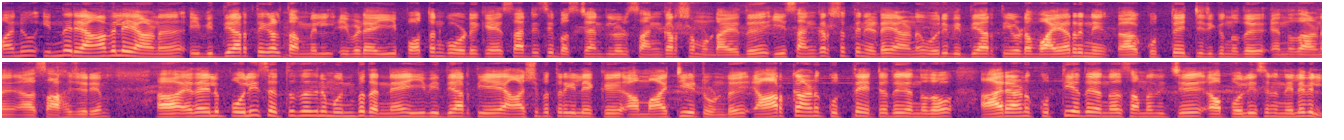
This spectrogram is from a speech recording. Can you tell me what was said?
മനു ഇന്ന് രാവിലെയാണ് ഈ വിദ്യാർത്ഥികൾ തമ്മിൽ ഇവിടെ ഈ Pothencode K S R T C bus സ്റ്റാൻഡിൽ ഒരു സംഘർഷമുണ്ടായത്. ഈ സംഘർഷത്തിനിടെയാണ് ഒരു വിദ്യാർത്ഥിയുടെ വയറിന് കുത്തേറ്റിരിക്കുന്നത് എന്നതാണ് സാഹചര്യം. ഏതായാലും പോലീസ് എത്തുന്നതിന് മുൻപ് തന്നെ ഈ വിദ്യാർത്ഥിയെ ആശുപത്രിയിലേക്ക് മാറ്റിയിട്ടുണ്ട്. ആർക്കാണ് കുത്തേറ്റത് എന്നതോ ആരാണ് കുത്തിയത് എന്നത് സംബന്ധിച്ച് പോലീസിന് നിലവിൽ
